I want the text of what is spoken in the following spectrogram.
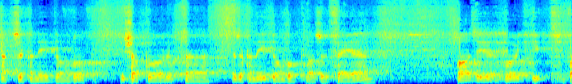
hát ezek a négy dombok, és akkor ezek a négy dombok az ő feje, azért, hogy itt a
